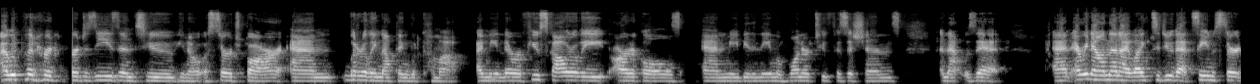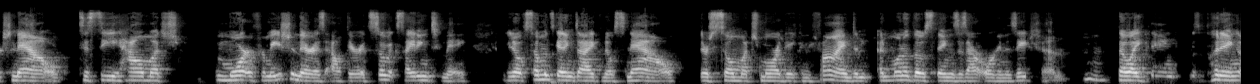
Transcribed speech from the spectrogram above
I would put her, her disease into you know a search bar, and literally nothing would come up. I mean, there were a few scholarly articles and maybe the name of one or two physicians, and that was it. And every now and then, I like to do that same search now to see how much more information there is out there. It's so exciting to me. You know, if someone's getting diagnosed now, there's so much more they can find. And, and one of those things is our organization. Mm-hmm. So I think putting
